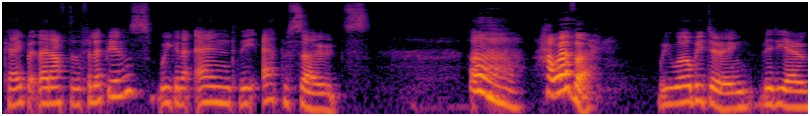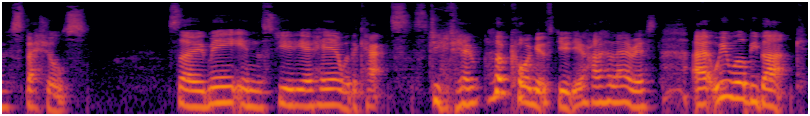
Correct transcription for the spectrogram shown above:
okay? But then after the Philippians, we're going to end the episodes. Uh, however, we will be doing video specials. So me in the studio here with the cats studio. I love calling it studio. How hilarious! Uh, we will be back,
